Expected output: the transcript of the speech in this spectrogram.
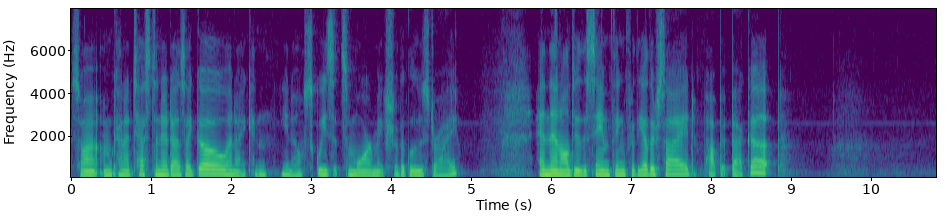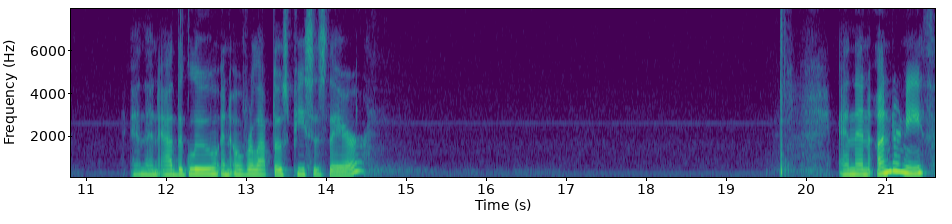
So I'm kind of testing it as I go and I can, you know, squeeze it some more, make sure the glue's dry. And then I'll do the same thing for the other side, pop it back up. And then add the glue and overlap those pieces there. And then underneath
